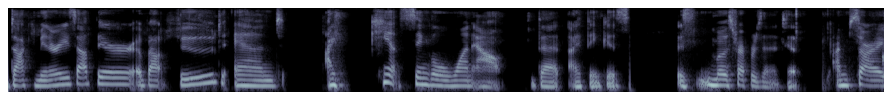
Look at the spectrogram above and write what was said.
documentaries out there about food, and I can't single one out that I think is is most representative. I'm sorry,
